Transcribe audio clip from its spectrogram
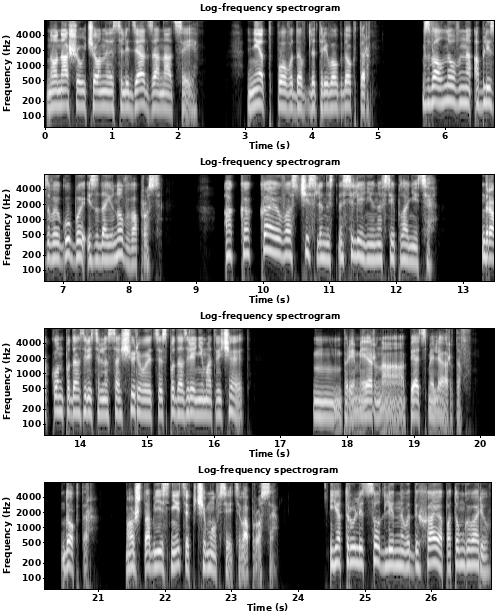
Но наши ученые следят за нацией нет поводов для тревог, доктор. Взволнованно облизываю губы и задаю новый вопрос. «А какая у вас численность населения на всей планете?» Дракон подозрительно сощуривается и с подозрением отвечает. «М -м, «Примерно пять миллиардов. Доктор, может, объясните, к чему все эти вопросы?» Я тру лицо, длинно выдыхаю, а потом говорю.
